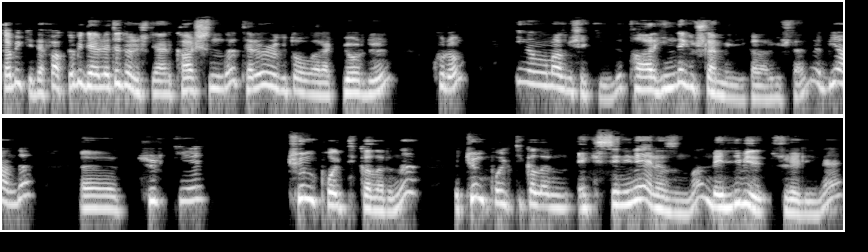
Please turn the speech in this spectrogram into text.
Tabii ki de facto bir devlete dönüştü. Yani karşısında terör örgütü olarak gördüğün kurum inanılmaz bir şekilde tarihinde güçlenmediği kadar güçlendi ve bir anda e, Türkiye tüm politikalarını tüm politikaların eksenini en azından belli bir süreliğine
